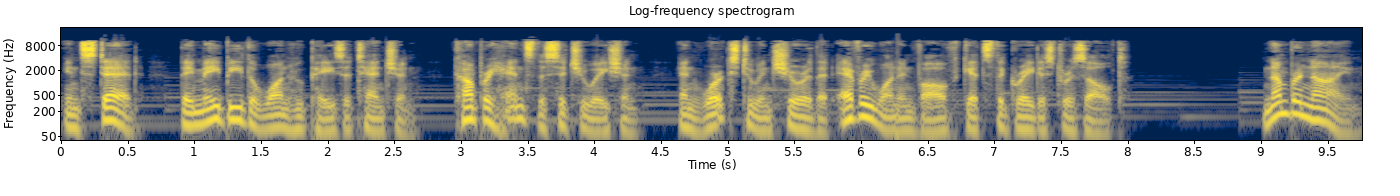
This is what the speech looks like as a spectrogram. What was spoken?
instead, they may be the one who pays attention, comprehends the situation, and works to ensure that everyone involved gets the greatest result. Number 9.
